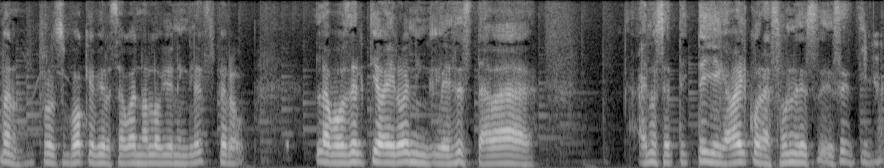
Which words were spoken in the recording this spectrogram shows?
Bueno, pero supongo que Virasawa no lo vio en inglés, pero la voz del tío Aero en inglés estaba. Ay, no sé, te, te llegaba el corazón ese, ese tipo.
